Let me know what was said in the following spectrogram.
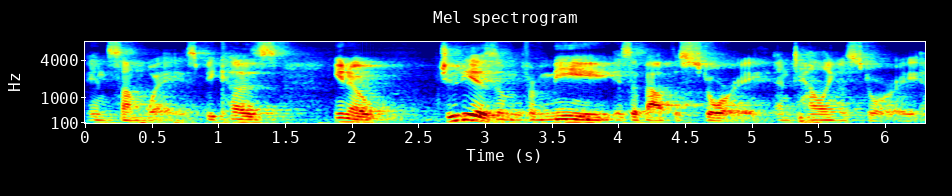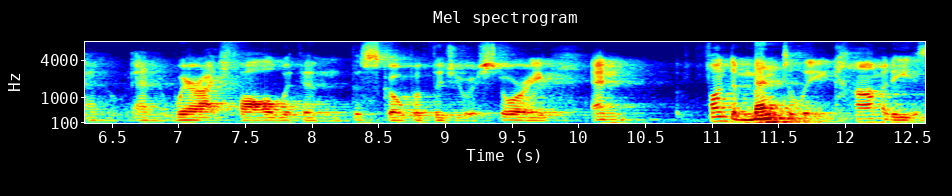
in some ways because, you know, Judaism for me is about the story and telling a story and, and where I fall within the scope of the Jewish story. And fundamentally, comedy is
